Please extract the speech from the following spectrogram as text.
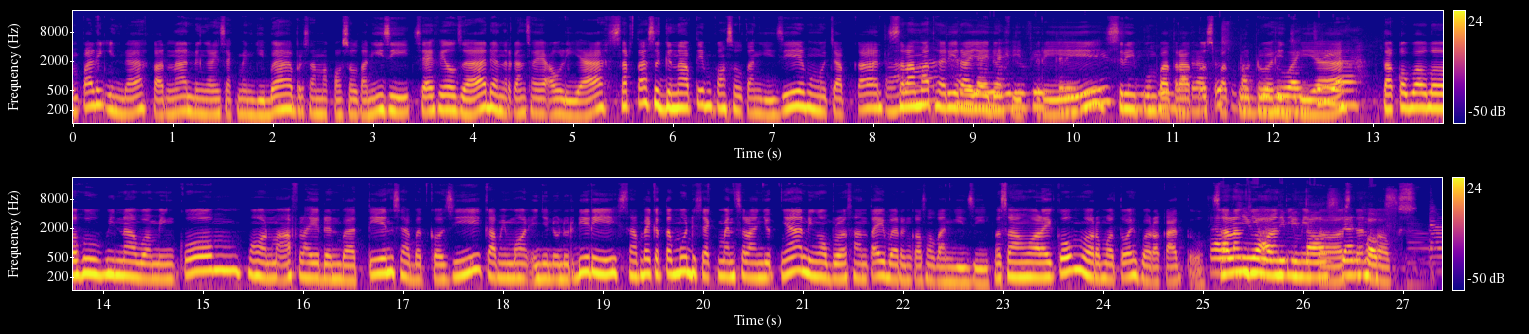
yang paling indah karena dengerin segmen Gibah bersama konsultan gizi. Saya Filza dan rekan saya Aulia serta segenap tim konsultan gizi mengucapkan Selamat Hari Raya Idul Fitri 1442 Hijriah. Takoballahu bina wa minkum. Mohon maaf lahir dan batin, sahabat Kozi. Kami mohon izin undur diri. Sampai ketemu di segmen selanjutnya di ngobrol santai bareng konsultan gizi. Wassalamualaikum warahmatullahi wabarakatuh. Salam Salam jiwa anti mitos dan dan hoax. hoax.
